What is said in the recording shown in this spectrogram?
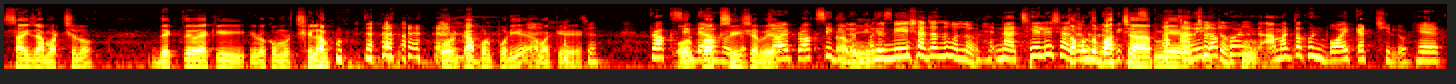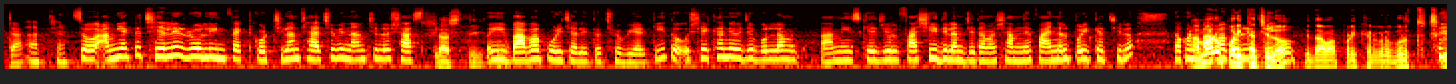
সাইজ আমার ছিল দেখতেও একই এরকম ছিলাম ওর কাপড় পরিয়ে আমাকে আচ্ছা। প্রক্সি দেওয়া proxy হলো জয় প্রক্সি দিল আমি- মানে মেয়ে সাজানো হলো? না ছেলে সাজানো তখন তো বাচ্চা, মেয়ে- আমি তখন আমার তখন বয় কাট ছিল হেয়ারটা আচ্ছা। সো আমি একটা ছেলের রোল ইনফ্যাক্ট করছিলাম ছায়াছবির নাম ছিল শাস্তি। শাস্তি, ওই বাবা পরিচালিত ছবি আর কি। তো সেখানে ওই যে বললাম আমি স্কেজুল ফাঁসিয়ে দিলাম যেটা আমার সামনে ফাইনাল পরীক্ষা ছিল। তখন আমারও বাবা পরীক্ষা ছিল কিন্তু আমার পরীক্ষার কোনো গুরুত্ব ছিল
